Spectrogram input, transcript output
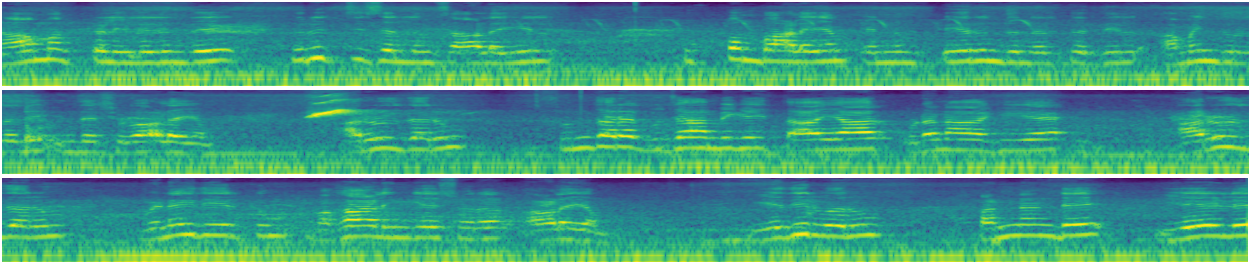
நாமக்கலிலிருந்து திருச்சி செல்லும் சாலையில் குப்பம்பாளையம் என்னும் பேருந்து நிறுத்தத்தில் அமைந்துள்ளது இந்த சிவாலயம். அருள் தரும் சுந்தர குஜாம்பிகை தாயார் உடனாகிய அருள் தரும் வினை தீர்க்கும் மகாலிங்கேஸ்வரர் ஆலயம். எதிர்வரும் பன்னெண்டு ஏழு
